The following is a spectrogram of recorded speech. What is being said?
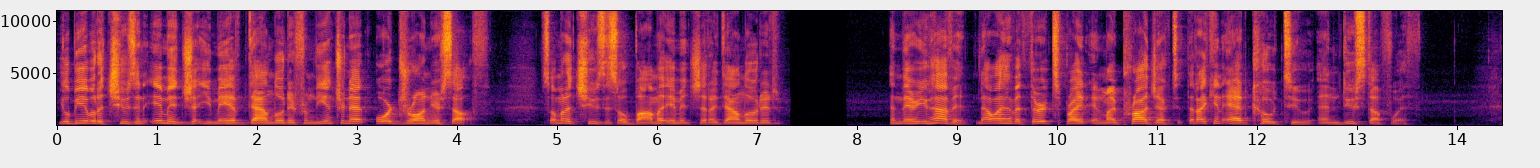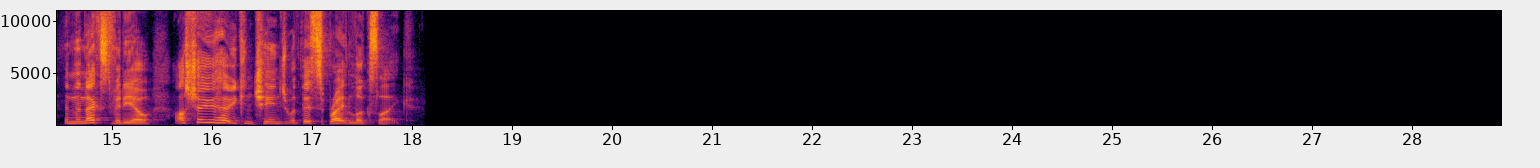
you'll be able to choose an image that you may have downloaded from the internet or drawn yourself. So I'm going to choose this Obama image that I downloaded. And there you have it. Now I have a third sprite in my project that I can add code to and do stuff with. In the next video, I'll show you how you can change what this sprite looks like.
